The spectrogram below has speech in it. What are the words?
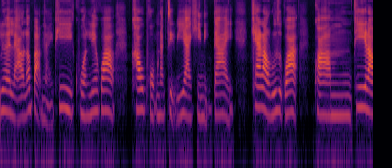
เรื่อย ๆ แล้ว แล้วแบบไหนที่ควรเรียกว่าเข้าพบนักจิตวิทยาคลินิกได้ แค่เรารู้สึกว่าความที่เรา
